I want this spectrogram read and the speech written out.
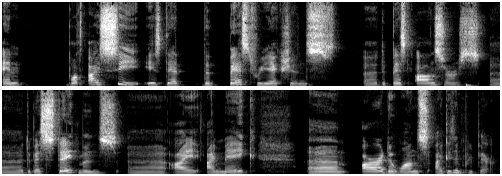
And what I see is that the best reactions, uh, the best answers, uh, the best statements uh, I I make um, are the ones I didn't prepare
